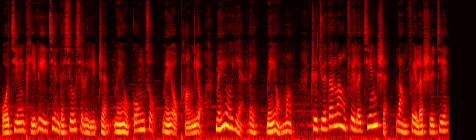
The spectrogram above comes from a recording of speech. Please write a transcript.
我精疲力尽地休息了一阵，没有工作，没有朋友，没有眼泪，没有梦，只觉得浪费了精神，浪费了时间。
